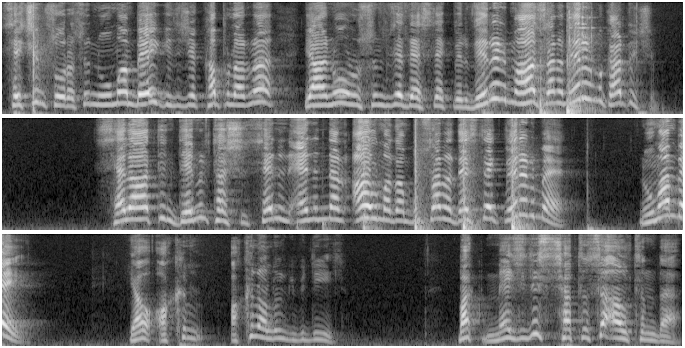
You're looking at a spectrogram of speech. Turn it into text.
Seçim sonrası Numan Bey gidecek kapılarına ya ne olursun bize destek ver. Verir mi ha verir mi kardeşim? Selahattin Demirtaş'ı senin elinden almadan bu sana destek verir mi? Numan Bey. Ya akıl akıl alır gibi değil. Bak meclis çatısı altında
